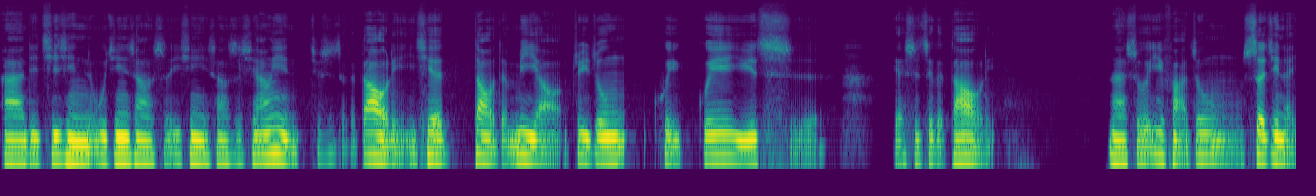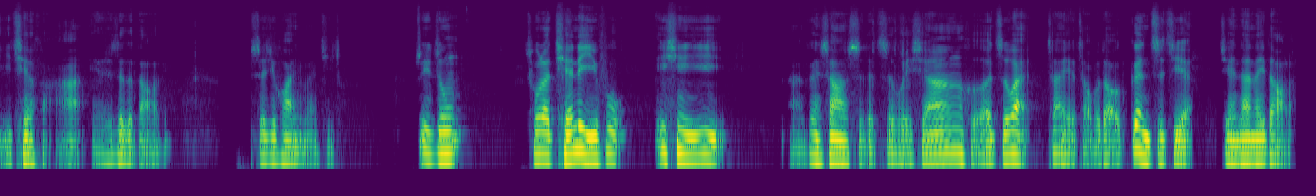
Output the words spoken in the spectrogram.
啊，第七请无尽上师，一心以上师相应，就是这个道理。一切道的密要，最终会归于此。也是这个道理。那说一法中摄尽了一切法，也是这个道理。这句话你们要记住。最终，除了全力以赴、一心一意啊，跟上师的智慧相合之外，再也找不到更直接、简单的一道了。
